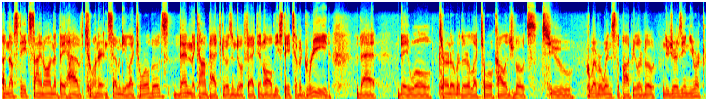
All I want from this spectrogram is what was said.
enough states sign on that they have 270 electoral votes, then the compact goes into effect. And all these states have agreed that they will turn over their electoral college votes to whoever wins the popular vote. New Jersey and New York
